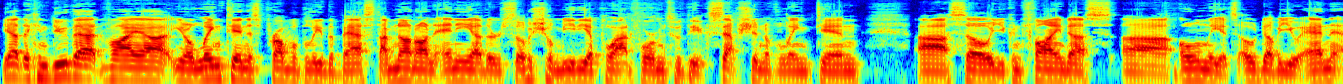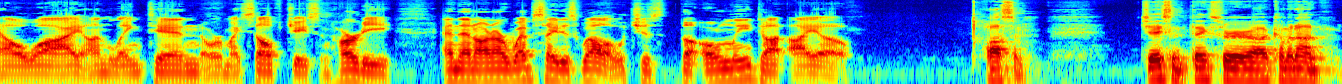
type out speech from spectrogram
Yeah, they can do that via, you know, LinkedIn is probably the best. I'm not on any other social media platforms with the exception of LinkedIn. Uh, so you can find us uh, Ownly, it's O W N L Y on LinkedIn or myself, Jason Hardy. And then on our website as well, which is theonly.io. Awesome. Jason, thanks for uh, coming on.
